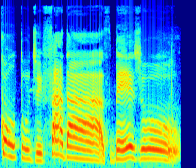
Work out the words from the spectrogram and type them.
conto de fadas. Beijo!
